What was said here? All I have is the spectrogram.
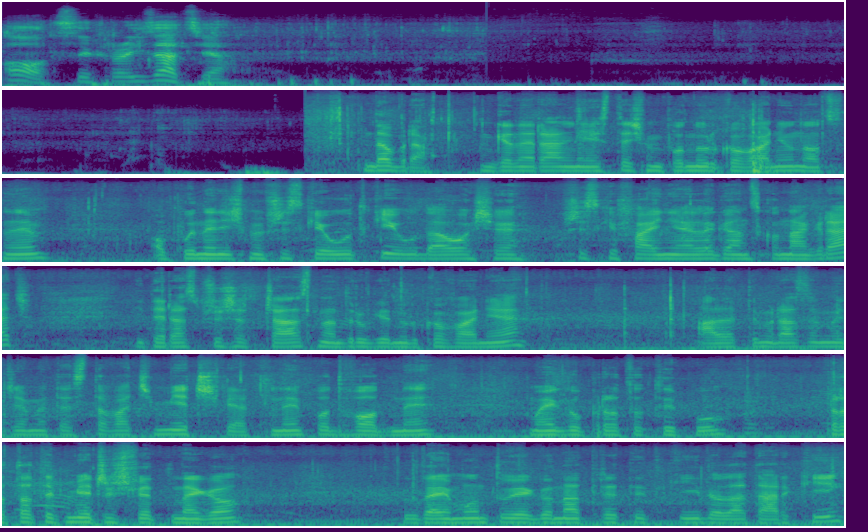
O, synchronizacja. Dobra, generalnie jesteśmy po nurkowaniu nocnym. Opłynęliśmy wszystkie łódki, udało się wszystkie fajnie, elegancko nagrać. I teraz przyszedł czas na drugie nurkowanie, ale tym razem będziemy testować miecz świetlny, podwodny, mojego prototypu. Prototyp mieczu świetnego. Tutaj montuję go na tretytki do latarki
